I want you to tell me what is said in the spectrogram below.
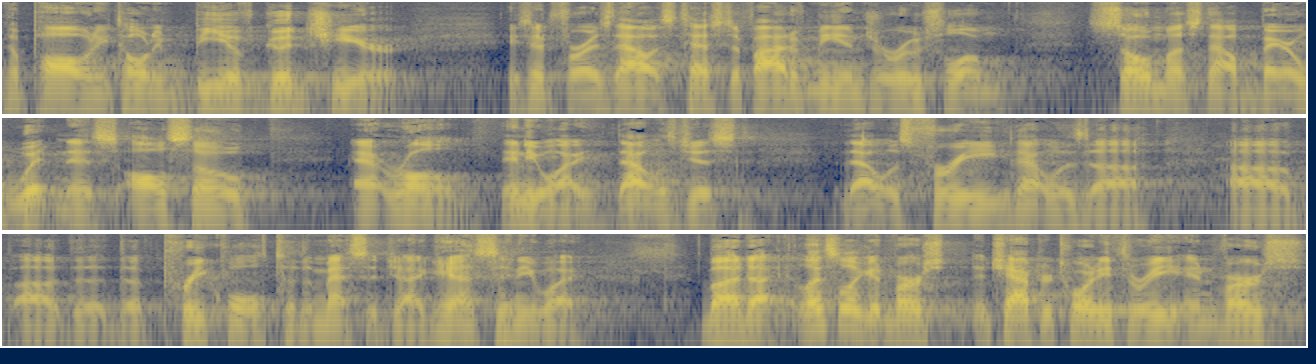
to Paul and He told him, Be of good cheer. He said, For as thou hast testified of me in Jerusalem, so must thou bear witness also at Rome. Anyway, that was just, that was free. That was uh, uh, uh, the, the prequel to the message, I guess, anyway. But uh, let's look at verse, chapter 23 and verse,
